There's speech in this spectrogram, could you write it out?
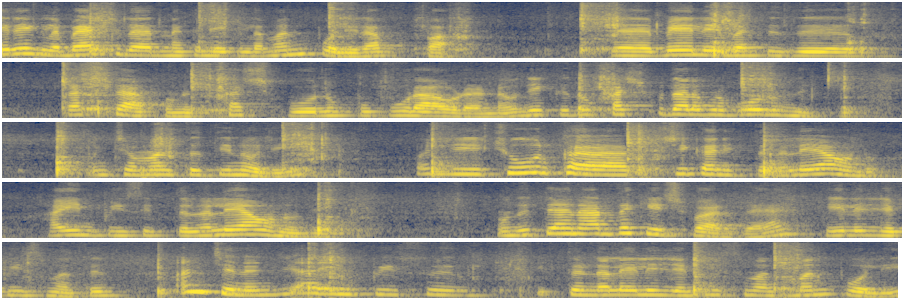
ಎರೆಗ್ಲ ಬ್ಯಾಚುಲರ್ನ ಕಲಿಯಕ್ಲ ಮನ್ಪೋಲಿ ರಪ್ಪ. ಬೇಲೆ ಬತ್ತದ ಕಷ್ಟ ಹಾಕೊಂಡು ಕಶ್ಪು, ನುಪ್ಪು ಪೂರ ಆವಡಣ್ಣ ಒಂದು ಏಕದು ಕಶ್ಪುದಲ್ಲ ದಾಲ ಪೂರ ಬೋಡುಂದಿಚ್ಚಿ ಮುಂಚೆ ಮಲ್ತು ತಿನ್ನೋಲಿ. ಒಂಜಿ ಚೂರು ಕ ಚಿಕನ್ ಇತ್ತನಲ್ಲ ಯಾವುದು ಹೈನ್ ಪೀಸ್ ಇತ್ತನಲ್ಲ ಯಾವನು ದಿಕ್ಕು ಒಂದು ತ್ಯಾನ ಅರ್ಧ ಕೆ ಜಿ ಪಾಡ್ದೆ ಎಲೆಲ್ಲೆ ಪೀಸ್ ಮತ್ತು ಅಂಚೆನಂಜಿ ಐನ್ ಪೀಸ್ ಇತ್ತಂಡಲ್ಲ ಎಲೆಲ್ಲೆ ಪೀಸ್ ಮತ್ತು ಮನ್ಪೋಲಿ.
